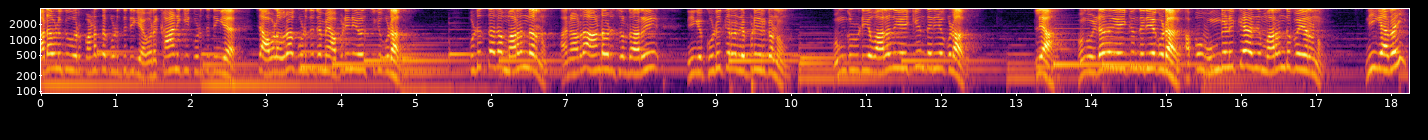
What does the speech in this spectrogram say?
கடவுளுக்கு ஒரு பணத்தை கொடுத்துட்டீங்க ஒரு காணிக்கை கொடுத்துட்டீங்க சரி அவ்வளவு ரூபா கொடுத்துட்டோமே அப்படின்னு யோசிக்க கூடாது. கொடுத்ததை மறந்துடணும். அதனாலதான் ஆண்டவர் சொல்றாரு நீங்க கொடுக்கறது எப்படி இருக்கணும்? உங்களுடைய வலது கைக்கும் தெரியக்கூடாது. இல்லையா? உங்க இடது கைக்கும் தெரியக்கூடாது. அப்போ உங்களுக்கே அது மறந்து போயிடணும் நீங்க அதை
